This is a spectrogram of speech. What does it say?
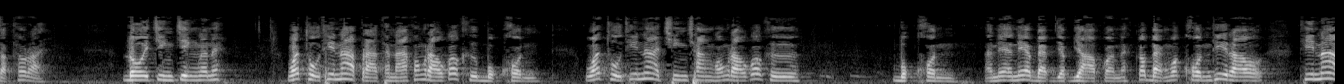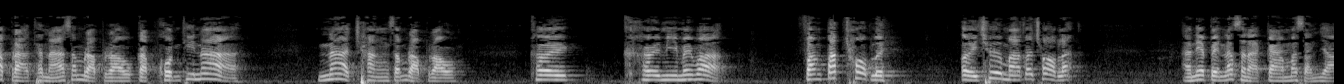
สักเท่าไหร่ โดยจริง ๆ แล้วนะวัตถุที่น่าปรารถนาของเราก็คือบุคคล วัตถุที่น่าชิงชังของเราก็คือบุคคล อันนี้อันนี้แบบหยาบๆก่อนนะก็แบ่งว่าคนที่เราที่น่าปรารถนาสำหรับเรากับคนที่น่าน่าชังสำหรับเรา เคยเคยมีไหมว่า ฟังปั๊บชอบเลย เอ่ยชื่อมาก็ชอบล้วอันนี้เป็นลักษณะการมาสัญญา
